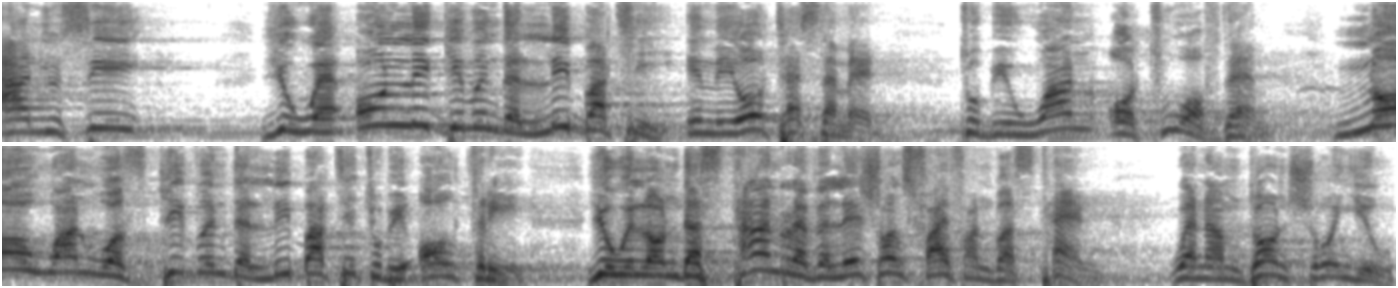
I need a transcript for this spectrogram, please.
And you see, you were only given the liberty in the Old Testament to be one or two of them. No one was given the liberty to be all three. You will understand Revelations 5 and verse 10 when I'm done showing you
